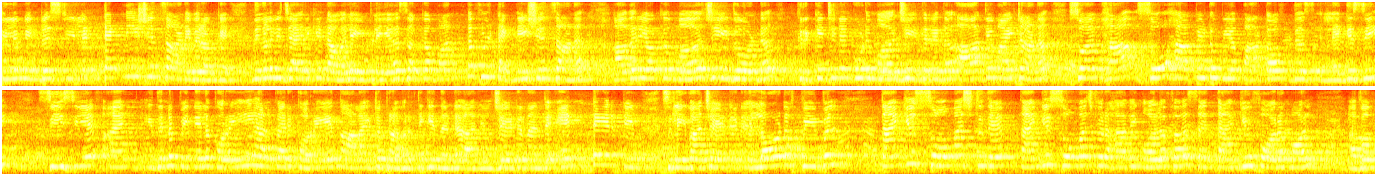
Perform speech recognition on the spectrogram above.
ഫിലിം ഇൻഡസ്ട്രിയിലെ ടെക്നീഷ്യൻസ് ആണ് ഇവരൊക്കെ. നിങ്ങൾ വിചാരിക്കേണ്ടാവല്ലേ ഈ പ്ലെയേഴ്സ് ഒക്കെ വണ്ടർഫുൾ ടെക്നീഷ്യൻസ് ആണ്. അവരെയൊക്കെ മേർജ് ചെയ്തുകൊണ്ട് ക്രിക്കറ്റിനെ കൂടി മേർജ് ചെയ്തിരുന്നത് ആദ്യമായിട്ടാണ്. So I ha so happy to be a part of this legacy C C F and ഇതിന്റെ പിന്നിൽ കുറേ ആൾക്കാർ കുറേ നാളായിട്ട് പ്രവർത്തിക്കുന്നുണ്ട്. അനിൽ ചേട്ടൻ ആൻഡ് എന്റയർ ടീം സ്ലീവ ചേട്ടൻ എ ലോട്ട് ഓഫ് പീപ്പിൾ താങ്ക് യു സോ മച്ച് ടു ദം താങ്ക് യു സോ മച്ച് ഫോർ ഹാവിങ് ഓൾ ഓഫ് us. ആൻഡ് താങ്ക് യു ഫോർ എം ഓൾ അപ്പം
